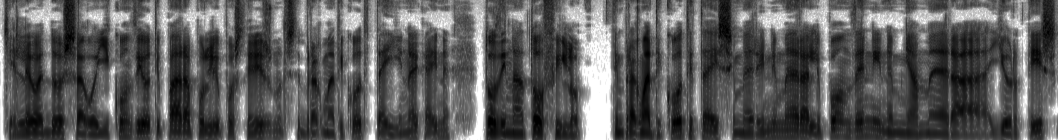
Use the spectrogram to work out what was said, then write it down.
Και λέω εντός εισαγωγικών διότι πάρα πολλοί υποστηρίζουν ότι στην πραγματικότητα η γυναίκα είναι το δυνατό φίλο. Στην πραγματικότητα η σημερινή μέρα λοιπόν δεν είναι μια μέρα γιορτής,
